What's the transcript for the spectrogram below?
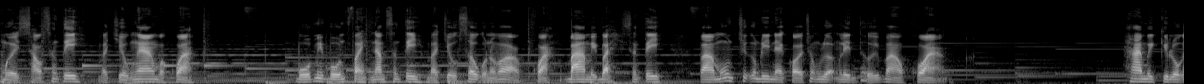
16 cm và chiều ngang vào khoảng 44,5 cm và chiều sâu của nó vào khoảng 37 cm. Và mỗi chiếc âm ly này có trọng lượng lên tới vào khoảng 20 kg.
